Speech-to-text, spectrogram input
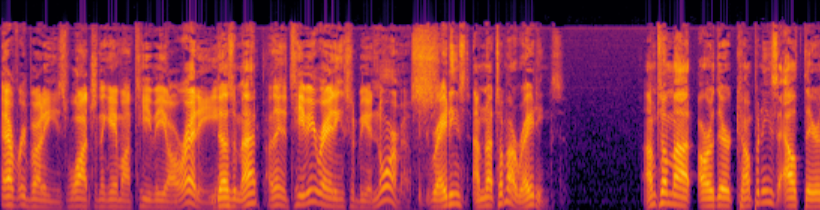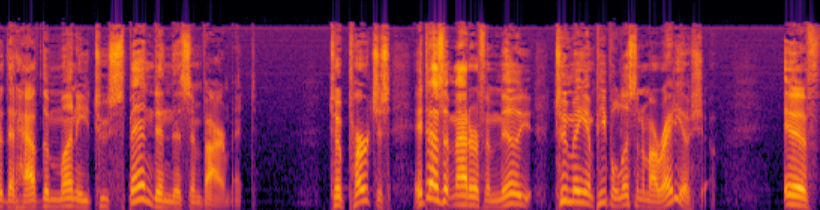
everybody's watching the game on TV already. Doesn't matter. I think the TV ratings would be enormous. Ratings. I'm not talking about ratings. I'm talking about are there companies out there that have the money to spend in this environment to purchase? It doesn't matter if a million, two million people listen to my radio show. If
